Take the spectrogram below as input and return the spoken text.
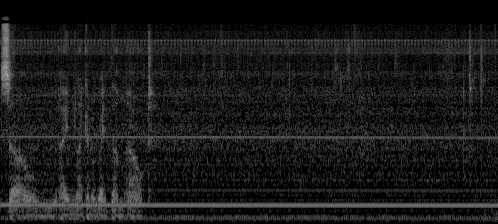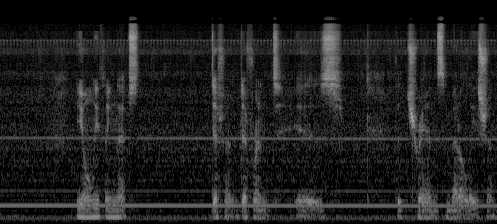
so I'm not going to write them out. The only thing that's different different is the transmetallation.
